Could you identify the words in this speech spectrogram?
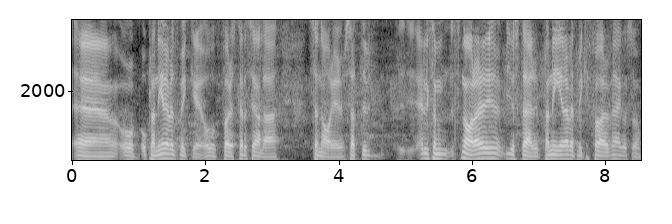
eh, och, och planera väldigt mycket och föreställa sig alla scenarier. Så att du, liksom, snarare just det här, planera väldigt mycket i förväg och så.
